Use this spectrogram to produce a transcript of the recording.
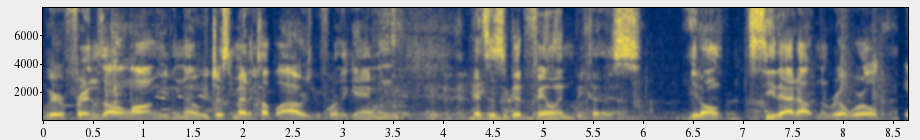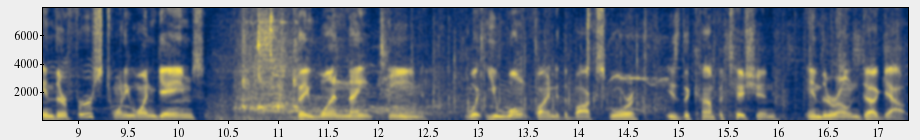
we are friends all along, even though we just met a couple hours before the game. And it's just a good feeling because you don't see that out in the real world. In their first 21 games, they won 19. What you won't find at the box score is the competition in their own dugout.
